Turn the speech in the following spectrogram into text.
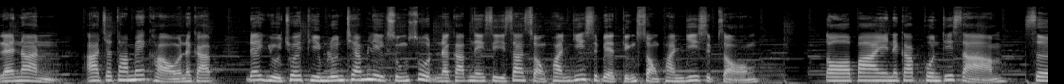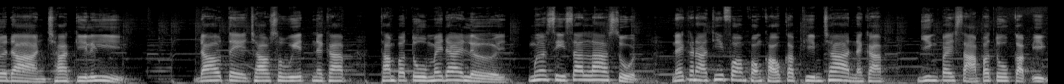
และนั่นอาจจะทำให้เขานะครับได้อยู่ช่วยทีมลุ้นแชมป์ลีกสูงสุดนะครับในซีซั่น 2021-2022 ต่อไปนะครับคนที่ 3 เซอร์ดานชากิลีดาวเตะชาวสวิตนะครับทำประตูไม่ได้เลย เมื่อซีซั่นล่าสุด ในขณะที่ฟอร์มของเขากับทีมชาตินะครับยิงไป 3 ประตูกับอีก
